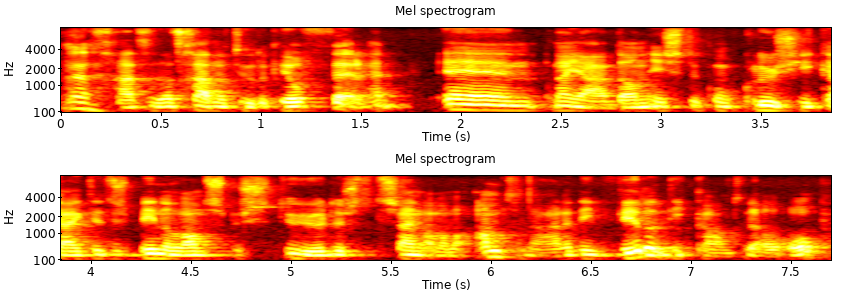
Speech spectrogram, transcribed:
Dat gaat, dat gaat natuurlijk heel ver. Hè? En nou ja, dan is de conclusie, kijk, dit is binnenlands bestuur, dus het zijn allemaal ambtenaren, die willen die kant wel op.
